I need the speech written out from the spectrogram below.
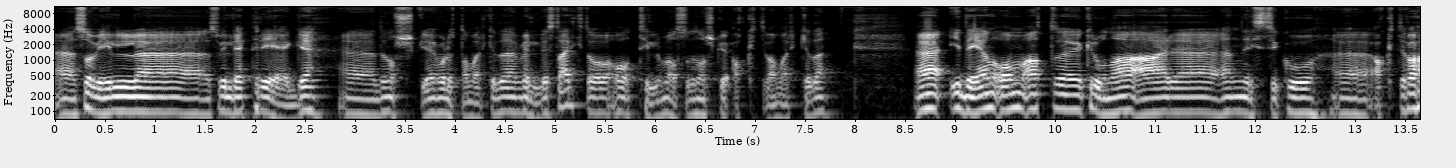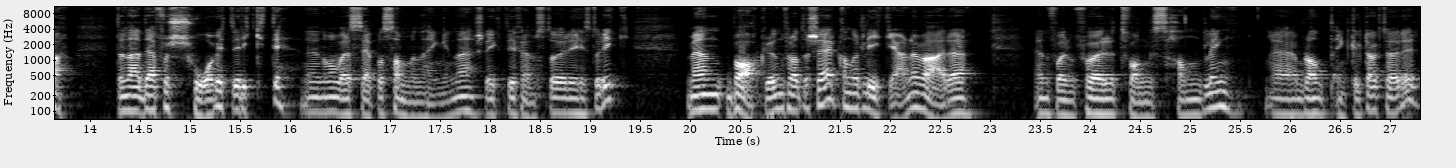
uh, så, vil, uh, så, vil, det prege det norske valutamarkedet veldig sterkt, og, og, til og med også det norske aktivamarkedet. ideen om at krona er en risikoaktiva, er, det er for så vidt riktig når man bare ser på sammenhengene slik de fremstår i historikk. Men bakgrunnen for at det skjer, kan nok like gjerne være en form for tvangshandling eh, blant enkelte aktører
